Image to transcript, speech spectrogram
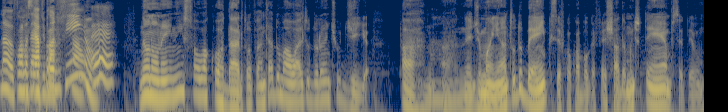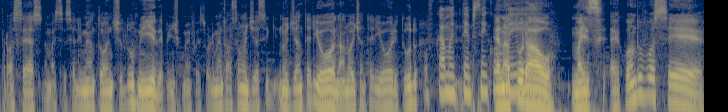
não, eu falo assim, a produção. É. Não, não, nem, nem só o acordar. Estou falando até do mau hálito durante o dia. Ah, ah. ah né, de manhã tudo bem, porque você ficou com a boca fechada há muito tempo, você teve um processo, né, mas você se alimentou antes de dormir, depende de como é foi a sua alimentação no dia, no dia anterior, na noite anterior e tudo. Ou ficar muito tempo sem comer. É natural, mas é quando você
